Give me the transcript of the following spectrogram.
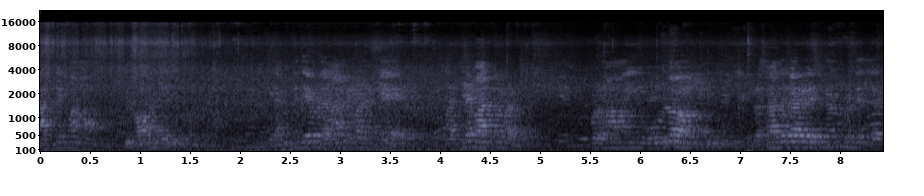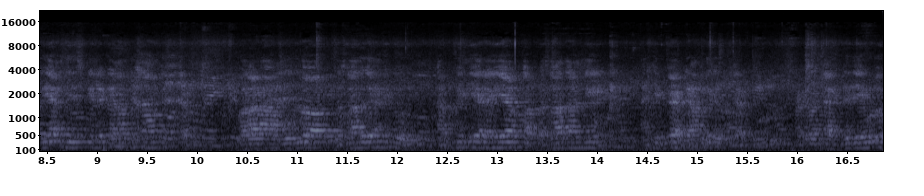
వాటిని మనం పవన్ చేసుకుంటున్నాం. ఈ అగ్నిదేవుడు ఎలాంటి వాడంటే మధ్య మాత్రం ఇప్పుడు మనం ఈ ఊళ్ళో ప్రసాద్ గారు వేసినటువంటి ద్రవ్యాన్ని తీసుకెళ్ళి గణపతి సమర్పిస్తాడు వాళ్ళ నా ఊళ్ళో ప్రసాద్ గారు నీకు అర్పించారయ్యా ఒక ప్రసాదాన్ని అని చెప్పి ఆ గణపతికి ఇస్తాడు అటువంటి అగ్నిదేవుడు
